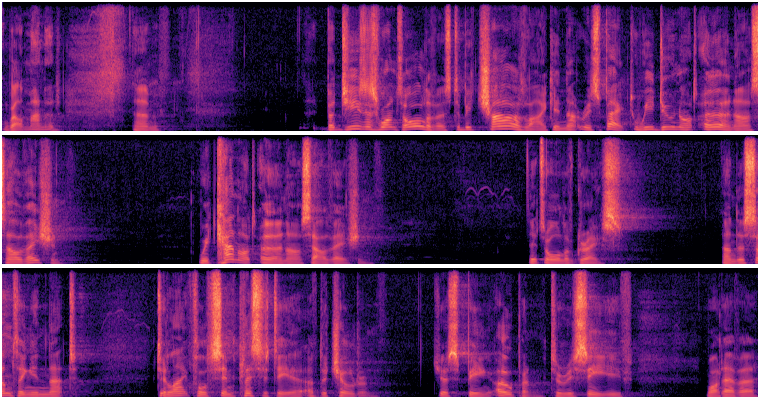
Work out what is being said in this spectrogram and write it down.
well mannered. Um, but Jesus wants all of us to be childlike in that respect. We do not earn our salvation. We cannot earn our salvation. It's all of grace. And there's something in that delightful simplicity of the children, just being open to receive whatever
